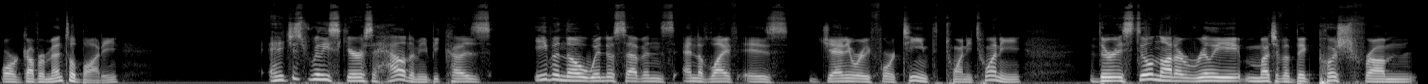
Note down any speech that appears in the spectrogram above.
or governmental body. And it just really scares the hell out of me because even though Windows 7's end of life is January 14th, 2020, there is still not a really much of a big push from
